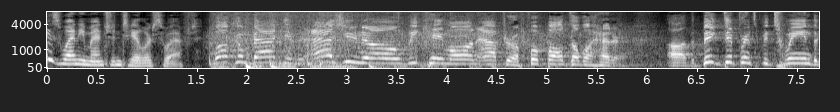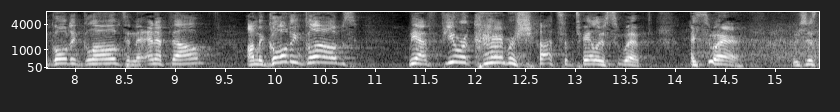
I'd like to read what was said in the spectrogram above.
is when he mentioned Taylor Swift. Welcome back. And as you know, we came on after a football doubleheader. Uh, the big difference between the Golden Globes and the NFL on the Golden Globes, we have fewer camera shots of Taylor Swift. I swear. There's just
